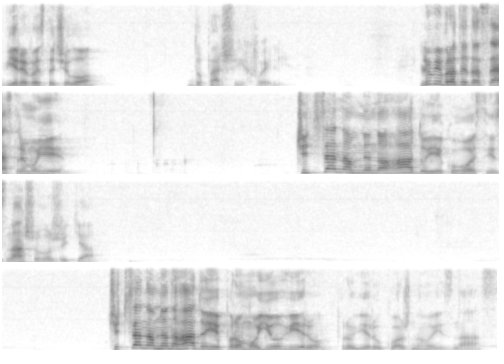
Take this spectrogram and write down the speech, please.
Віри вистачило до першої хвилі. Любі брати та сестри мої, чи це нам не нагадує когось із нашого життя? Чи це нам не нагадує про мою віру, про віру кожного із нас?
